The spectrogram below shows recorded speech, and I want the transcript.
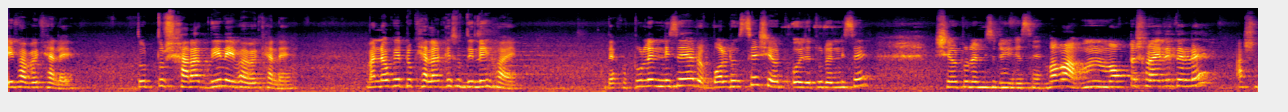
এইভাবে খেলে। তোর তো সারাদিন এইভাবে খেলে। মানে ওকে একটু খেলার কিছু দিলেই হয়। দেখো, টুলের নিচে বল ঢুকছে সে ওই যে টুলের নিচে, সেও টুলের নিচে ঢুকে গেছে। বাবা মগটা সরাই দিতে এলে আসো।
